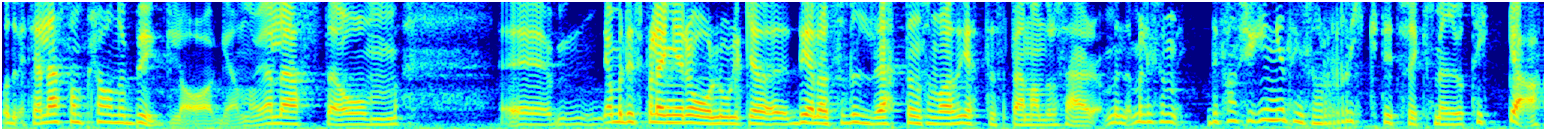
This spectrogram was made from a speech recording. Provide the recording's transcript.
Och du vet, jag läste om plan och bygglagen och jag läste om eh, ja men det spelar ingen roll, olika delar av civilrätten som var jättespännande och så här. Men, men liksom, det fanns ju ingenting som riktigt fick mig att ticka.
